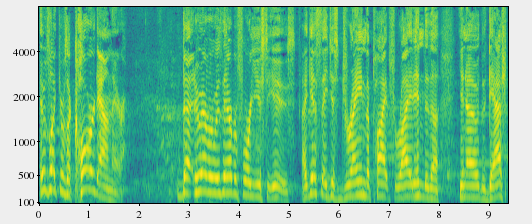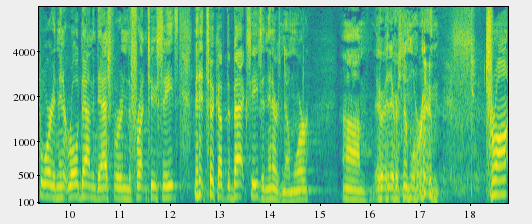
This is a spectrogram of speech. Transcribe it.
it was like there was a car down there that whoever was there before used to use. I guess they just drained the pipes right into the, you know, the dashboard, and then it rolled down the dashboard in the front two seats. Then it took up the back seats, and then there was no more. Um, there, there was no more room trunk,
